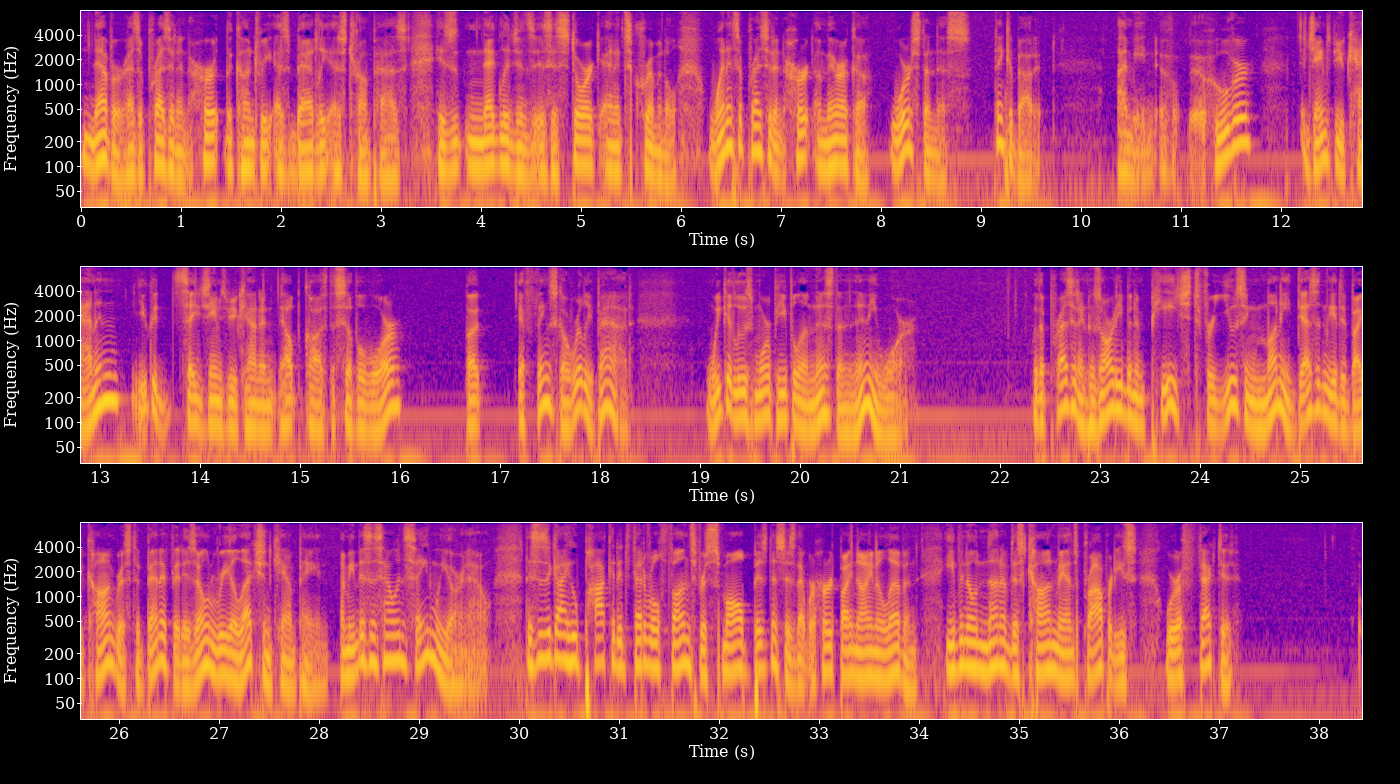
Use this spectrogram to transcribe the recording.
Never has a president hurt the country as badly as Trump has. His negligence is historic and it's criminal. When has a president hurt America worse than this? Think about it. I mean, uh, Hoover? James Buchanan? You could say James Buchanan helped cause the Civil War. But if things go really bad, we could lose more people in this than in any war with a president who's already been impeached for using money designated by Congress to benefit his own reelection campaign. I mean, this is how insane we are now. This is a guy who pocketed federal funds for small businesses that were hurt by 9 11, even though none of this con man's properties were affected.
